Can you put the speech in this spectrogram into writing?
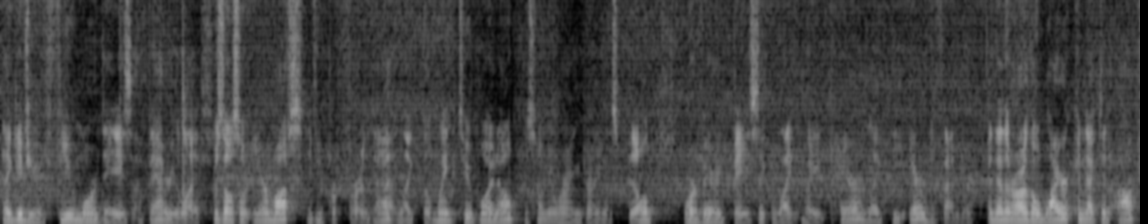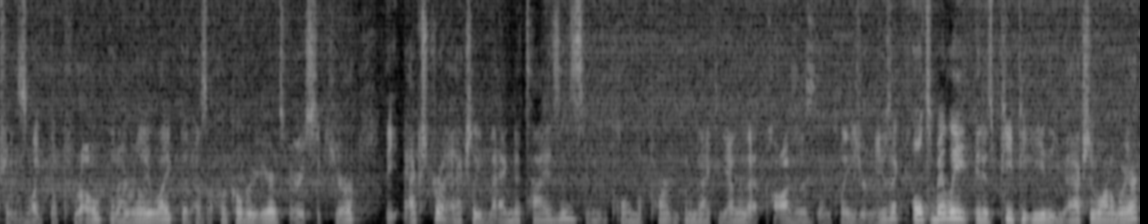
that gives you a few more days of battery life. There's also earmuffs if you prefer that, like the Link 2.0 you saw me wearing during this build, or a very basic lightweight pair like the Air Defender. And then there are the wire connected options like the Pro that I really like that has a hook over your ear. It's very secure. The Xtra actually magnetizes when you pull them apart and put them back together. That pauses and plays your music. Ultimately, it is PPE that you actually want to wear,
